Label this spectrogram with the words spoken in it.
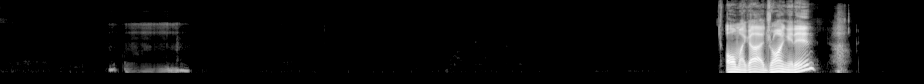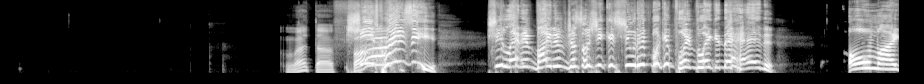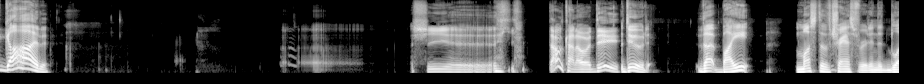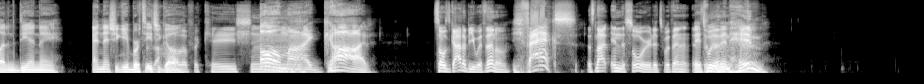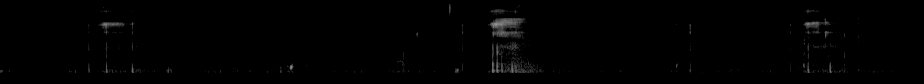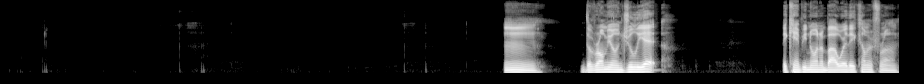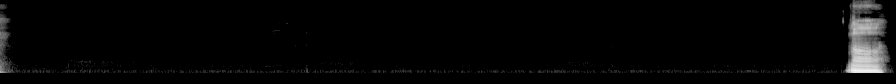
Oh my god, drawing it in? What the fuck? She's crazy. She let him bite him just so she could shoot him fucking point blank in the head. Oh my god. She is. Uh, that was kind of OD. Dude, that bite must have transferred in the blood and the DNA. And then she gave birth to Ichigo. Hollowfication. Oh my god. So it's got to be within him. Facts. It's not in the sword. It's within. It's, within yeah. him. Mm. The Romeo and Juliet. They can't be known about where they're coming from. Nah.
